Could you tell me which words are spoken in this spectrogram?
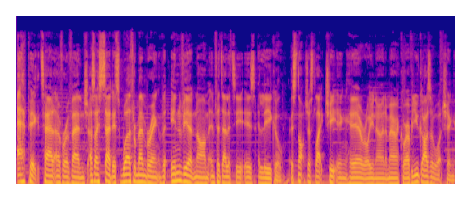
epic tale of revenge. As I said, it's worth remembering that in Vietnam, infidelity is illegal. It's not just like cheating here or, you know, in America, or wherever you guys are watching.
